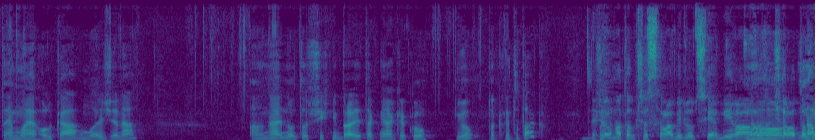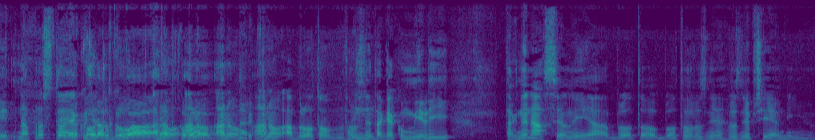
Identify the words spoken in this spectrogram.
to je moje holka, moje žena. A najednou to všichni brali tak nějak jako, jo, tak je to tak. Takže ona to přestala být Lucie Bílá, ale začala to No, na, být naprosto, jako, jako, že to Radková, bylo, ano, Radková ano, ano, partnerka. ano, a bylo to hrozně tak jako milý, tak nenásilný a bylo to, bylo to hrozně, hrozně příjemný. No.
